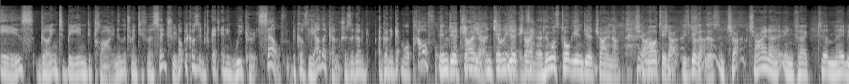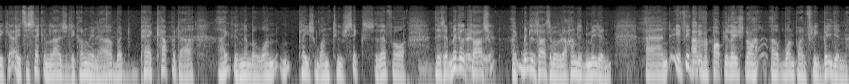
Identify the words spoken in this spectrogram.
is going to be in decline in the 21st century. Not because it would get any weaker itself, but because the other countries are going to, are going to get more powerful. India, Like China, and China. India, China. exactly. Who was talking India, China? Martin, Chi- he's good at this. China, in fact, uh, maybe it's the second largest economy now, but per capita, I think the number one, place one, two, six. So therefore, there's a middle Very low, class, yeah. a middle class of about 100 million, and if it Out of a population of uh, of 1.3 billion.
